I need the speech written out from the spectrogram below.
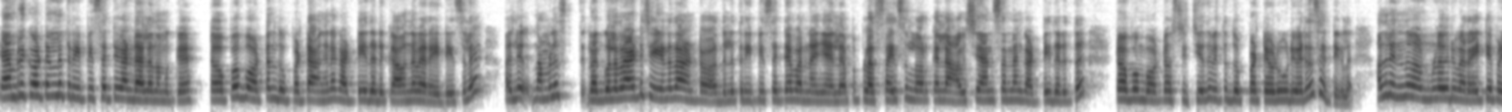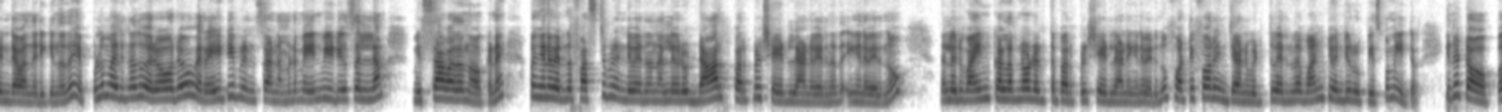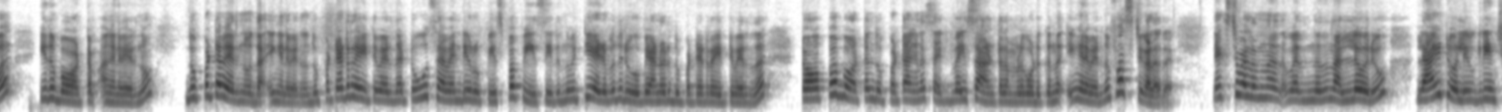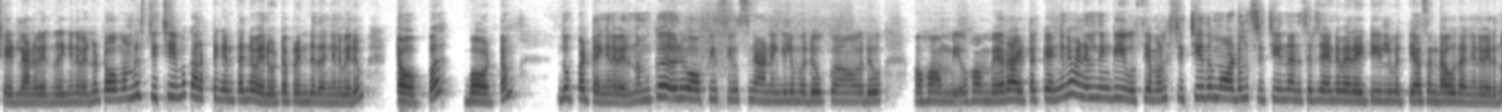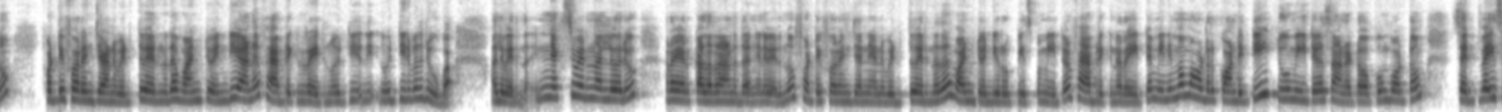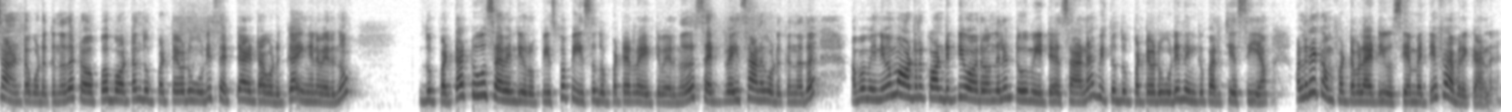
ക്യാമ്പ്രി കോട്ടണിൽ three piece set കണ്ടാലോ നമുക്ക്? ടോപ്പ് ബോട്ടം ദുപ്പട്ട അങ്ങനെ കട്ട് ചെയ്തെടുക്കാവുന്ന വെറൈറ്റീസിൽ അതിൽ നമ്മൾ റെഗുലറായിട്ട് ചെയ്യുന്നതാണ് കേട്ടോ അതിൽ ത്രീ പീസ് സെറ്റേ പറഞ്ഞു കഴിഞ്ഞാൽ അപ്പോൾ പ്ലസ് സൈസ് ഉള്ളവർക്കെല്ലാം ആവശ്യാനുസരണം കട്ട് ചെയ്തെടുത്ത് ടോപ്പും ബോട്ടോ സ്റ്റിച്ച് ചെയ്ത് വിത്ത് ദുപ്പട്ടയോട് കൂടി വരുന്ന സെറ്റുകൾ അതിൽ ഇന്ന് നമ്മൾ ഒരു വെറൈറ്റി പ്രിന്റാണ് വന്നിരിക്കുന്നത്. എപ്പോഴും വരുന്നത് ഓരോരോ വെറൈറ്റി പ്രിൻസാണ് നമ്മുടെ മെയിൻ വീഡിയോസ് എല്ലാം മിസ്സാവാതെ നോക്കണേ. അപ്പോൾ ഇങ്ങനെ വരുന്നത് ഫസ്റ്റ് പ്രിന്റ് വരുന്നത് നല്ലൊരു ഡാർക്ക് പർപ്പിൾ ഷെയ്ഡിലാണ് വരുന്നത്. ഇങ്ങനെ വരുന്നു. നല്ലൊരു വൈൻ കളറിനോട് അടുത്ത പർപ്പിൾ ഷെയ്ഡിലാണ് ഇങ്ങനെ വരുന്നു. ഫോർട്ടി ഫോർ ഇഞ്ചാണ് വിടുത്ത് വരുന്നത്. One twenty rupees per metre ഇത് ടോപ്പ് ഇത് ബോട്ടം അങ്ങനെ വരുന്നു. ദുപ്പട്ട വരുന്നു ഇതാ ഇങ്ങനെ വരുന്നു. ദുപ്പട്ടയുടെ റേറ്റ് വരുന്നത് two seventy rupees per piece ഇരുന്നൂറ്റി എഴുപത് രൂപയാണ് ഒരു ദുപ്പട്ടയുടെ റേറ്റ് വരുന്നത്. ടോപ്പ് ബോട്ടം ദുപ്പട്ട അങ്ങനെ സെറ്റ് വൈസ് ആണ് കേട്ടോ നമ്മൾ കൊടുക്കുന്നത്. ഇങ്ങനെ വരുന്നു ഫസ്റ്റ് കളർ നെക്സ്റ്റ് വളർന്ന് വരുന്നത് നല്ലൊരു ലൈറ്റ് ഒലിവ് ഗ്രീൻ ഷെയ്ഡിലാണ് വരുന്നത്. ഇങ്ങനെ വരുന്നു. ടോപ്പ് നമ്മൾ സ്റ്റിച്ച് ചെയ്യുമ്പോൾ കറക്റ്റ് ഇങ്ങനെ തന്നെ വരും കേട്ടോ പ്രിന്റ് ഇത് എങ്ങനെ വരും. ടോപ്പ് ബോട്ടം ദുപ്പട്ട എങ്ങനെ വരും? നമുക്ക് ഒരു ഓഫീസ് യൂസിനാണെങ്കിലും ഒരു ഒരു ഹോം ഹോം വെയർ ആയിട്ടൊക്കെ എങ്ങനെ വേണമെങ്കിലും നിങ്ങൾക്ക് യൂസ് ചെയ്യാം. നമ്മൾ സ്റ്റിച്ച് ചെയ്ത് മോഡൽ സ്റ്റിച്ച് ചെയ്യുന്ന അനുസരിച്ച് അതിന്റെ വെറൈറ്റിയിൽ വ്യത്യാസം ഉണ്ടാവും ഇത് അങ്ങനെ വരുന്നു. ഫോർട്ടി ഫോർ ഇഞ്ചാണ് വെടുത്ത് വരുന്നത്. വൺ ട്വന്റി ആണ് ഫാബ്രിക്കിന്റെ റേറ്റ് നൂറ്റി നൂറ്റി ഇരുപത് രൂപ അതിൽ വരുന്നത്. ഇനി നെക്സ്റ്റ് വരുന്ന നല്ലൊരു റയർ കളറാണ് ഇത് അങ്ങനെ വരുന്നു. ഫോർട്ടി ഫോർ ഇഞ്ച് തന്നെയാണ് വെടുത്ത് വരുന്നത്. One twenty rupees per metre ഫാബ്രിക്കിന്റെ rate minimum order quantity two metres ആണ്. ടോപ്പും ബോട്ടവും സെറ്റ് വൈസ് ആണ് കേട്ടോ കൊടുക്കുന്നത്. ടോപ്പ് ബോട്ടം ദുപ്പട്ടയോട് കൂടി സെറ്റ് ആയിട്ടാണ് കൊടുക്കുക. ഇങ്ങനെ വരുന്നു. ദുപ്പട്ട ടു സെവന്റി റുപ്പീസ് ഇപ്പോൾ പീസ് ദുപ്പട്ടയുടെ റേറ്റ് വരുന്നത്. സെറ്റ് വൈസ് ആണ് കൊടുക്കുന്നത്. അപ്പോൾ മിനിമം ഓർഡർ ക്വാണ്ടിറ്റി ഓരോന്നിലും ടു മീറ്റേഴ്സ് ആണ്. വിത്ത് ദുപ്പട്ടയോട് കൂടി നിങ്ങൾക്ക് പർച്ചേസ് ചെയ്യാം. വളരെ കംഫർട്ടബിൾ ആയിട്ട് യൂസ് ചെയ്യാൻ പറ്റിയ ഫാബ്രിക് ആണ്.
